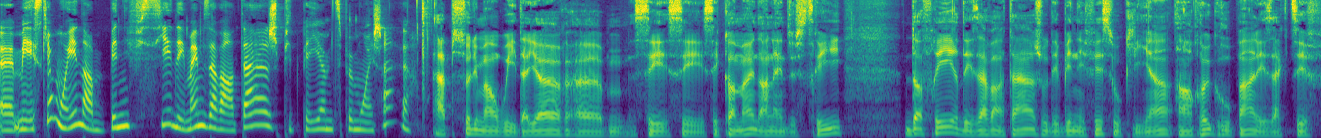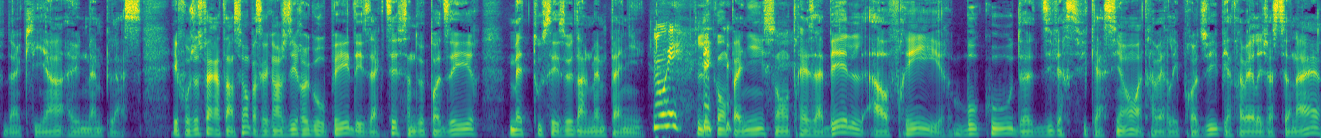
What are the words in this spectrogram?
Euh, mais est-ce qu'il y a moyen d'en bénéficier des mêmes avantages puis de payer un petit peu moins cher? Absolument, oui. D'ailleurs, euh, c'est commun dans l'industrie d'offrir des avantages ou des bénéfices aux clients en regroupant les actifs d'un client à une même place. Il faut juste faire attention parce que quand je dis regrouper des actifs, ça ne veut pas dire mettre tous ses œufs dans le même panier. Oui. les compagnies sont très habiles à offrir beaucoup de diversification à travers les produits puis à travers les gestionnaires.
